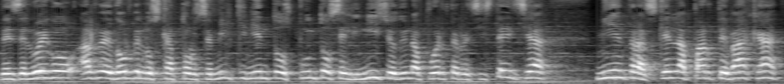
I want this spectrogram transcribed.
desde luego alrededor de los 14.500 puntos el inicio de una fuerte resistencia, mientras que en la parte baja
